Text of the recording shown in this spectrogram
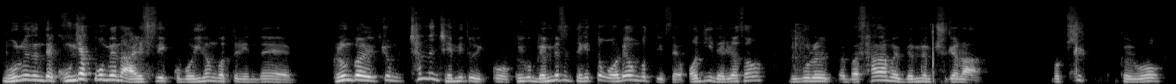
모르는데 공략 보면 알 수 있고 뭐 이런 것들인데 그런 걸 좀 찾는 재미도 있고 그리고 몇몇은 되게 또 어려운 것도 있어요. 어디 내려서 누구를 뭐 사람을 몇 명 죽여라. 뭐 킬, 그리고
